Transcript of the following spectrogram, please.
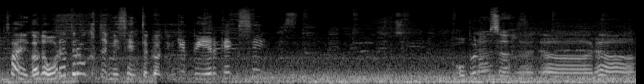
Jetzt habe ich gerade Ohren gedrückt. Wir waren da gerade im Gebirge. gewesen. Oben raus. Da, da, da,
